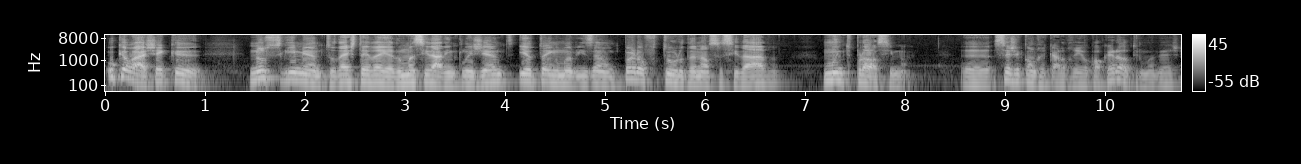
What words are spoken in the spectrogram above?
O que eu acho é que no seguimento desta ideia de uma cidade inteligente, eu tenho uma visão para o futuro da nossa cidade muito próxima. Uh, seja com o Ricardo Rio ou qualquer outro, uma vez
